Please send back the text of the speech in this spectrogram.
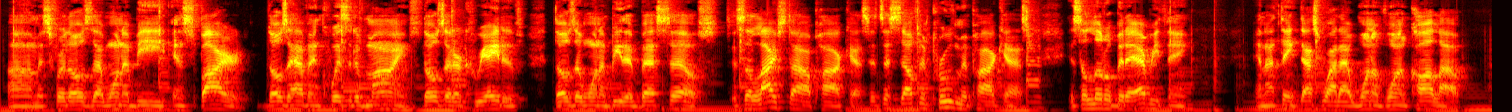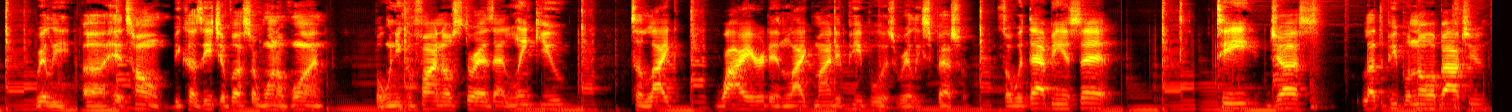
Um, it's for those that want to be inspired, those that have inquisitive minds, those that are creative, those that want to be their best selves. It's a lifestyle podcast. It's a self improvement podcast. It's a little bit of everything, and I think that's why that one of one call out really uh, hits home because each of us are one of one. But when you can find those threads that link you to like wired and like minded people, is really special. So with that being said, T, just let the people know about you.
